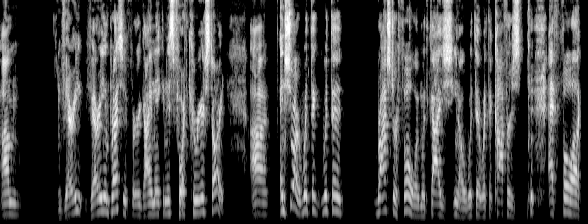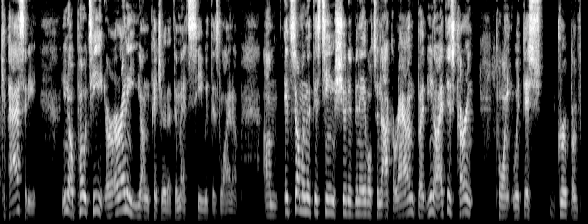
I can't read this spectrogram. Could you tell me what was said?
Um, very very impressive for a guy making his fourth career start. Uh, and sure, with the with the roster full and with guys, you know, with the with the coffers at full uh, capacity, you know, Poteet or, or, any young pitcher that the Mets see with this lineup. Um, it's someone that this team should have been able to knock around, but you know, at this current point with this group of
